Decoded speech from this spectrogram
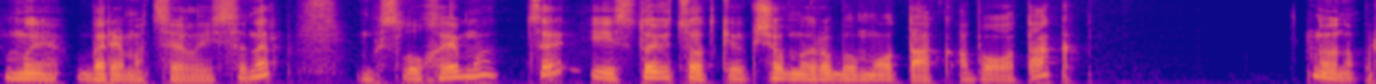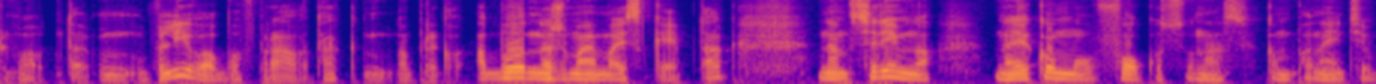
ми беремо цей лісенер, ми слухаємо це, і 100%, якщо ми робимо отак або отак, ну, наприклад, так, вліво або вправо, так, наприклад, або нажимаємо Escape, так, нам все рівно на якому фокус у нас компонентів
